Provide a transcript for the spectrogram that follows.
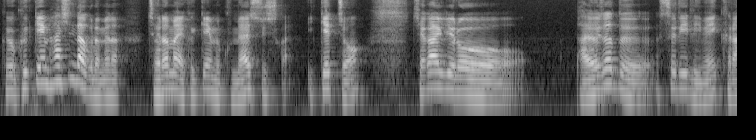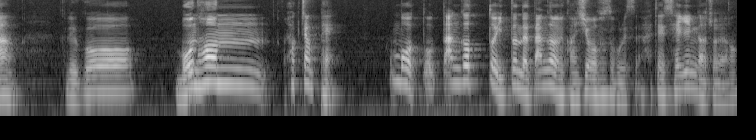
그리고 그 게임 하신다 그러면은 저렴하게 그 게임을 구매할 수 있, 있겠죠. 제가 알기로 바이오하자드 3 리메이크랑 그리고 몬헌 확장팩. 뭐 또 딴 것도 있던데 딴 거는 관심 없어서 모르겠어요. 하여튼 3개인가 줘요.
